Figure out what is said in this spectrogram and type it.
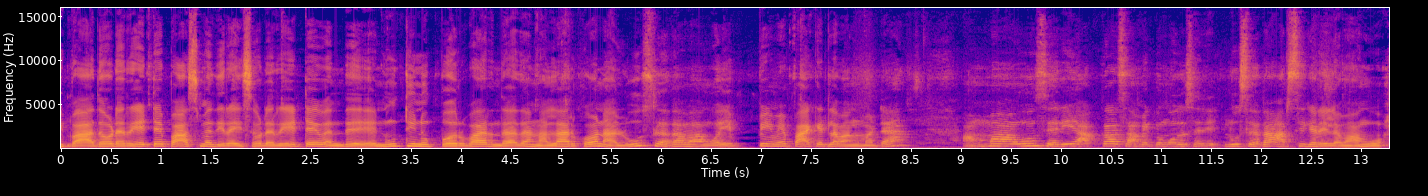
இப்போ அதோட ரேட்டே பாஸ்மதி ரைஸோட ரேட்டே வந்து நூற்றி முப்பது ரூபா இருந்தால் தான் நல்லாயிருக்கும் நான் லூஸில் தான் வாங்குவேன். எப்பயுமே பாக்கெட்டில் வாங்க மாட்டேன். அம்மாவும் சரி அக்கா சமைக்கும் போதும் சரி லூஸில் தான் அரிசி கடையில் வாங்குவோம்.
